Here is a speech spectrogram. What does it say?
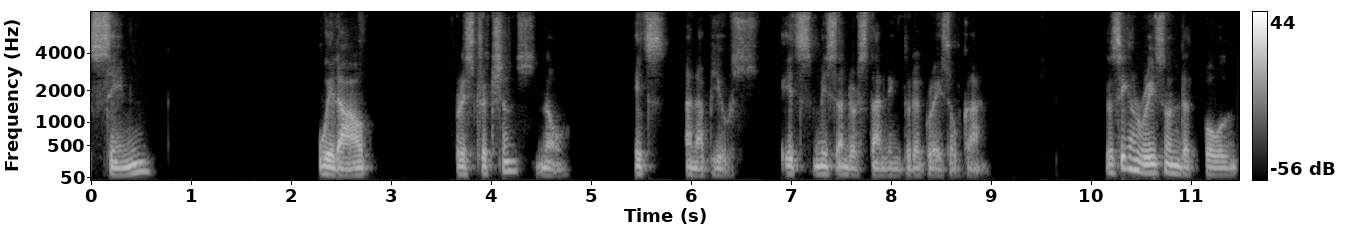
sin without restrictions? No. It's an abuse. It's misunderstanding to the grace of God. The second reason that Paul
